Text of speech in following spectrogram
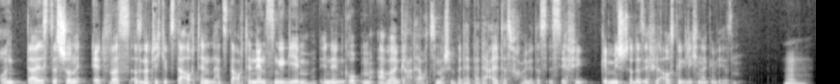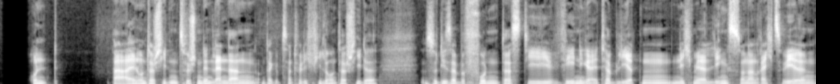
Und da ist es schon etwas, also natürlich gibt's da auch, hat es da auch Tendenzen gegeben in den Gruppen, aber gerade auch zum Beispiel bei der, bei der Altersfrage, das ist sehr viel gemischter oder sehr viel ausgeglichener gewesen. Hm. Und bei allen Unterschieden zwischen den Ländern, und da gibt es natürlich viele Unterschiede, so dieser Befund, dass die weniger etablierten nicht mehr links, sondern rechts wählen,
